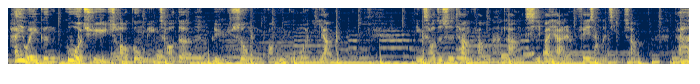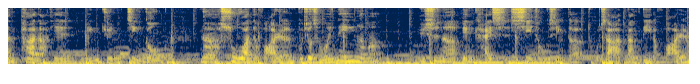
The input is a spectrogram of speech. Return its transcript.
还以为跟过去朝贡明朝的吕宋王国一样。明朝这次探访呢，让西班牙人非常的紧张，他很怕哪天明军进攻，那数万的华人不就成为内应了吗？于是呢，便开始系统性的屠杀当地的华人。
